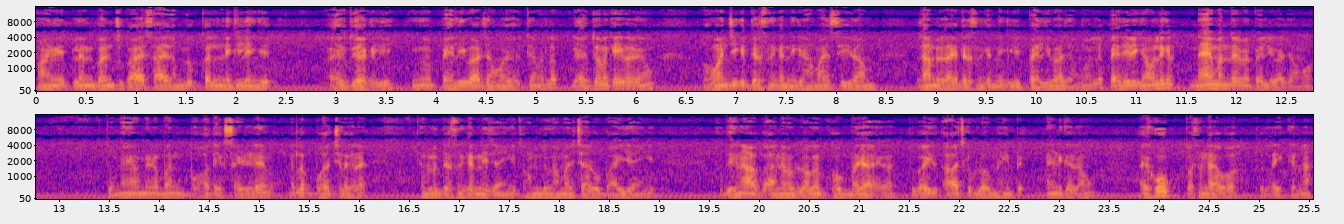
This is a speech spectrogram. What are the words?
फाइनली प्लान बन चुका है। शायद हम लोग कल निकलेंगे अयोध्या के लिए, क्योंकि मैं पहली बार जाऊँगा अयोध्या। मतलब अयोध्या में कई बार गया हूँ। भगवान जी के दर्शन करने के लिए, हमारे श्री राम रामलीला के दर्शन करने के लिए पहली बार जाऊँगा। मतलब पहले भी गया हूँ, लेकिन नए मंदिर में पहली बार जाऊँगा। तो मैं और मेरा मन बहुत एक्साइटेड है। मतलब बहुत अच्छा लग रहा है हम लोग दर्शन करने जाएँगे। तो हम लोग, हमारे चारों भाई जाएँगे। तो देखना आप आने वाले ब्लॉग में खूब मज़ा आएगा। तो भाई आज का ब्लॉग यहीं पर एंड कर रहा हूँ। आई होप पसंद आया होगा तो लाइक करना।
